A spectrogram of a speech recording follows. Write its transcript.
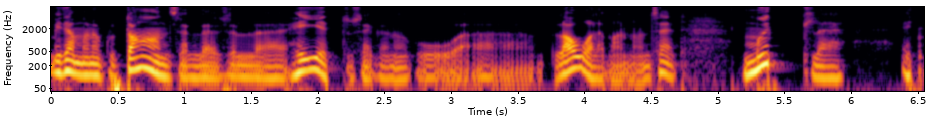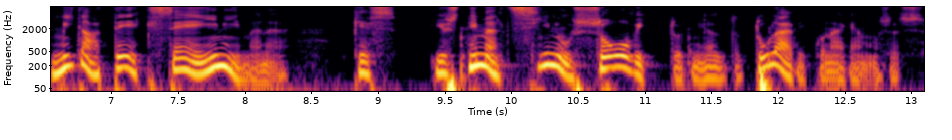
mida ma nagu tahan selle, selle heietusega nagu äh, lauale panna, on see, et mõtle, et mida teeks see inimene, kes just nimelt sinu soovitud nii-öelda tulevikunägemuses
